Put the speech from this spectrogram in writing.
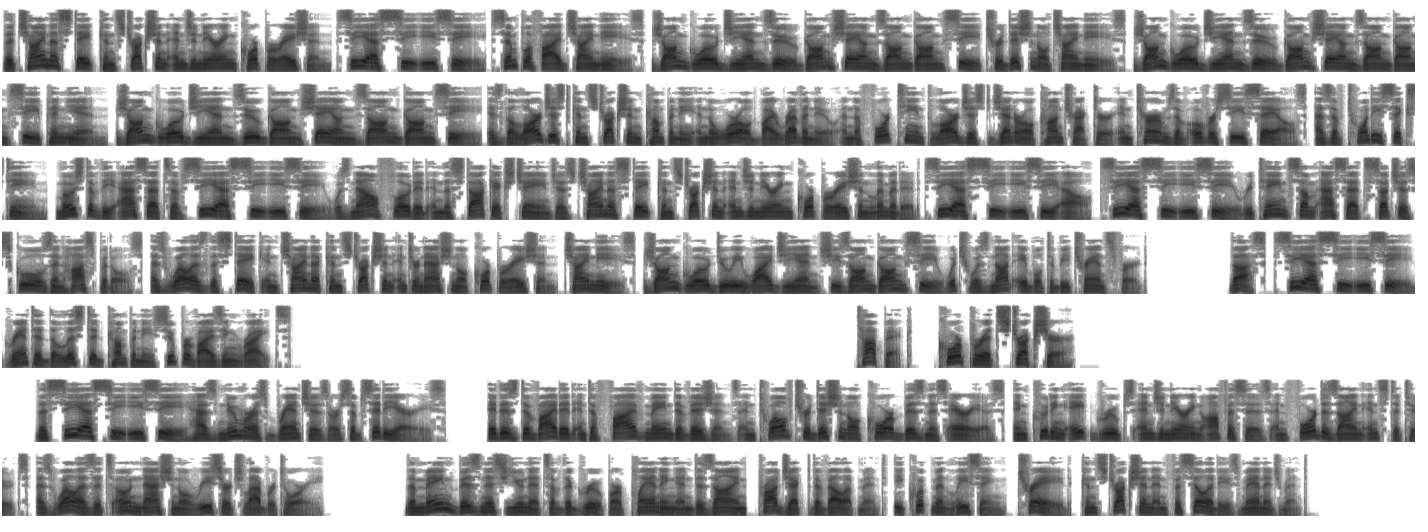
The China State Construction Engineering Corporation CSCEC simplified Chinese, Zhongguo Jianzhu Gong Sheungzong Gong Si Traditional Chinese, Zhongguo Jianzhu Gong Sheungzong Gong Si Pinyin, Zhongguo Jianzhu Gong Sheungzong Gong Si is the largest construction company in the world by revenue and the 14th largest general contractor in terms of overseas sales. As of 2016, most of the assets assets of CSCEC was now floated in the stock exchange as China State Construction Engineering Corporation Limited CSCECL. CSCEC retained some assets such as schools and hospitals, as well as the stake in China Construction International Corporation Chinese, Zhongguo Dui Yijian Shizong Gongxi which was not able to be transferred. Thus, CSCEC granted the listed company supervising rights. Topic: Corporate structure. The CSCEC has numerous branches or subsidiaries. It is divided into five main divisions and 12 traditional core business areas, including eight groups engineering offices and four design institutes, as well as its own national research laboratory. The main business units of the group are planning and design, project development, equipment leasing, trade, construction and facilities management.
